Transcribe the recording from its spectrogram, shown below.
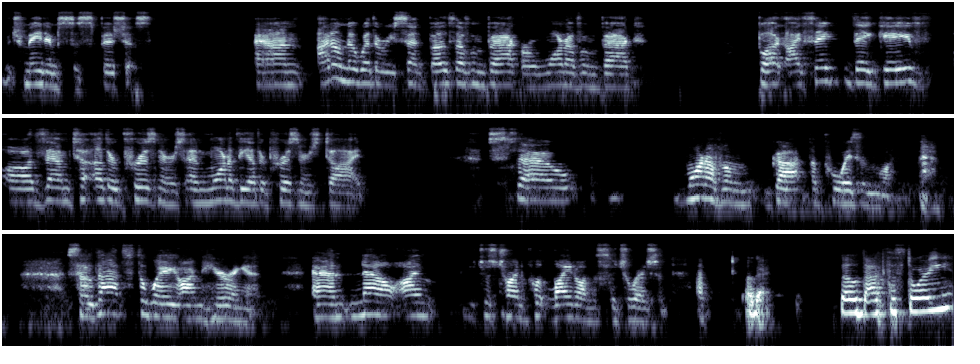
which made him suspicious. And I don't know whether he sent both of them back or one of them back, but I think they gave uh, them to other prisoners, and one of the other prisoners died. So one of them got the poison one. so that's the way I'm hearing it. And now I'm just trying to put light on the situation. Okay. So that's the story.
